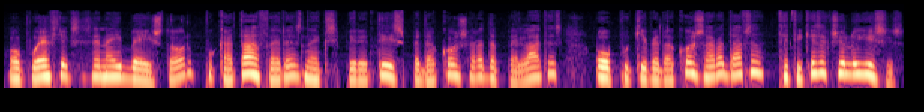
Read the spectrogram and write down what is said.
όπου έφτιαξες ένα eBay store που κατάφερες να εξυπηρετεί 540 πελάτες, όπου και οι 540 άφησαν θετικές αξιολογήσεις.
